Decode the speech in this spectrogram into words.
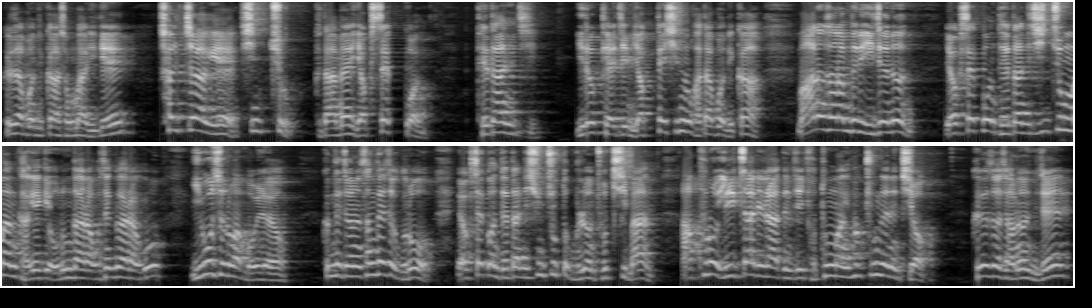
그러다 보니까 정말 이게 철저하게 신축, 그 다음에 역세권, 대단지, 이렇게 지금 역대 신으로 가다 보니까 많은 사람들이 이제는 역세권, 대단지, 신축만 가격이 오른다라고 생각을 하고 이곳으로만 몰려요. 근데 저는 상대적으로 역세권, 대단지, 신축도 물론 좋지만 앞으로 일자리라든지 교통망이 확충되는 지역. 그래서 저는 이제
